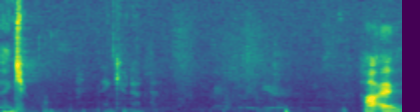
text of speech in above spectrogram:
Thank you. Thank you, Hi.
